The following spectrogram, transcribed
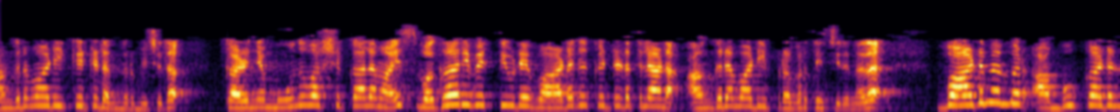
അംഗനവാടി കെട്ടിടം നിർമ്മിച്ചത്. കഴിഞ്ഞ മൂന്ന് വർഷക്കാലമായി സ്വകാര്യ വ്യക്തിയുടെ വാടക കെട്ടിടത്തിലാണ് അംഗനവാടി പ്രവർത്തിച്ചിരുന്നത്. വാർഡ് മെമ്പർ അമ്പൂക്കാടൻ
